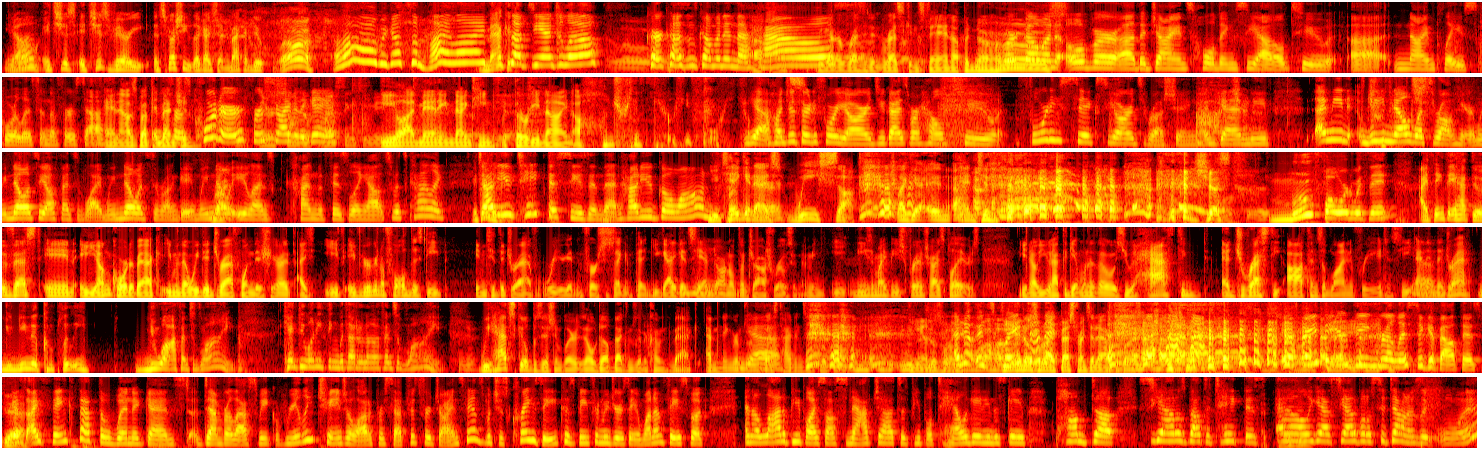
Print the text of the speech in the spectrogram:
You Yeah. know, it's just, it's just very, especially like I said, McAdoo. Ah, oh, we got some highlights. Mac- What's up, D'Angelo? Hello. Kirk Cousins coming in the house. we got a resident Redskins fan up in the house. We're going over uh, the Giants holding Seattle to uh, nine plays scoreless in the first half. And I was about to in mention- the first quarter, 1st drive so of the game. depressing to me. Eli Manning, 19 for 39, 134 Yeah, 134 yards. You guys were held to 46 yards rushing. Ah, Again, we've. I mean, we know what's wrong here. We know it's the offensive line. We know it's the run game. We know Right. Elan's kind of fizzling out. So it's kind of like, It's how do you take this season then? How do you go on? You take it here? as we suck, like and and just, just move forward with it. I think they have to invest in a young quarterback, even though we did draft one this year. I, I, if, if you're going to fall this deep into the draft where you're getting first or second pick, you got to get Sam mm-hmm. Darnold or Josh Rosen. I mean, y- these might be franchise players. You know, you have to get one of those. You have to address the offensive line in free agency and in the draft. You need a completely new offensive line. Can't do anything without an offensive line. We have skill position players. Odell Beckham's going to come back. Evan Engram's one of Yeah. the best tight ends in football. Deandra's one of I know, my- it's great Deandra's one of that- my best friends at AfterBuzz. it's great that you're being realistic about this because Yeah. I think that the win against Denver last week really changed a lot of perceptions for Giants fans, which is crazy because being from New Jersey, I went on Facebook and a lot of people I saw Snapchats of people tailgating this game, pumped up. Seattle's about to take this L. Yeah, Seattle about to sit down. I was like, what?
